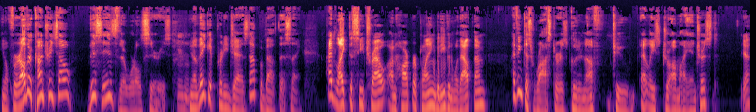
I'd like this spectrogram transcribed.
You know, for other countries though, this is their World Series. Mm-hmm. You know, they get pretty jazzed up about this thing. I'd like to see Trout on Harper playing, but even without them, I think this roster is good enough to at least draw my interest. Yeah.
